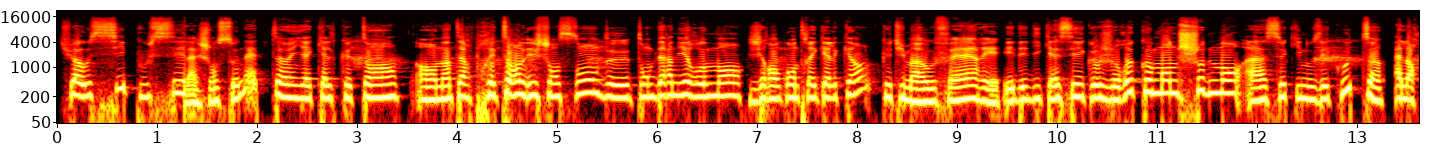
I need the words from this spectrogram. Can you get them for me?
Tu as aussi poussé la chansonnette euh, il y a quelque temps en interprétant les chansons de ton dernier roman J'ai rencontré quelqu'un que tu m'as offert et, et dédicacé que je recommande chaudement à ceux qui nous écoutent. Alors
